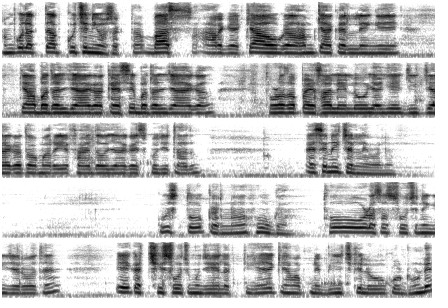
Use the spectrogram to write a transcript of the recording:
हमको लगता है अब कुछ नहीं हो सकता। बस हार गया क्या होगा? हम क्या कर लेंगे? क्या बदल जाएगा? कैसे बदल जाएगा? थोड़ा सा पैसा ले लो या ये जीत जाएगा तो हमारा ये फ़ायदा हो जाएगा, इसको जिता दो। ऐसे नहीं चलने वाला। कुछ तो करना होगा। थोड़ा सा सोचने की ज़रूरत है। एक अच्छी सोच मुझे ये लगती है कि हम अपने बीच के लोगों को ढूंढें।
